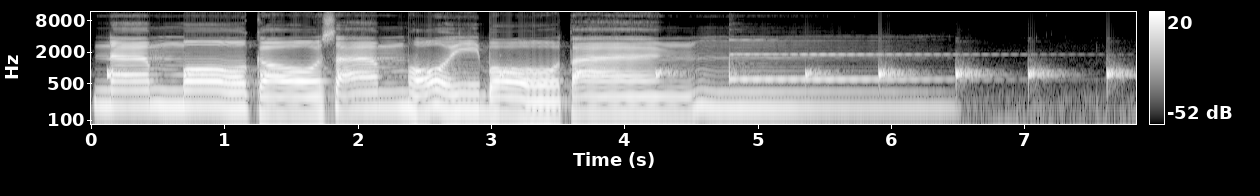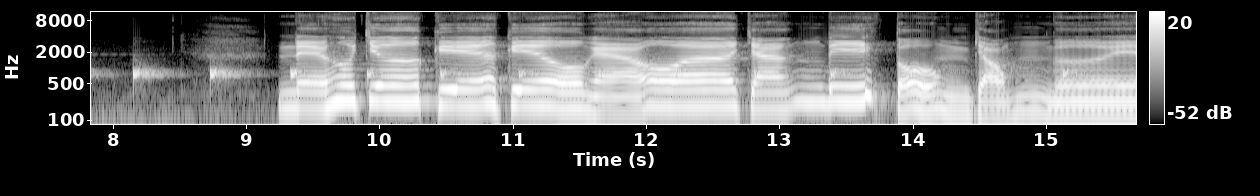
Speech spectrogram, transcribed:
Nam mô cầu sám hối Bồ Tát. Nếu trước kia kiêu ngạo, chẳng biết tôn trọng người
